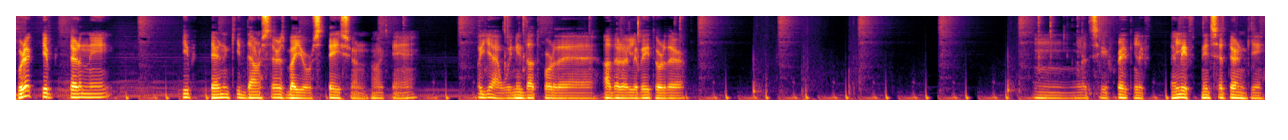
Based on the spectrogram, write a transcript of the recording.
Greg keep turning keep turnkey downstairs by your station. Okay. Oh yeah, we need that for the other elevator there. Mm, let's see, freight lift. The lift needs a turnkey.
